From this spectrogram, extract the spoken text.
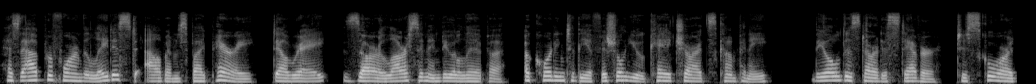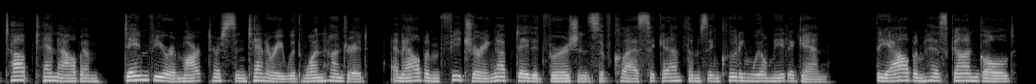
has outperformed the latest albums by Perry, Del Rey, Zara Larsson and Dua Lipa, according to the official UK charts company. The oldest artist ever to score a top 10 album, Dame Vera marked her centenary with 100, an album featuring updated versions of classic anthems including We'll Meet Again. The album has gone gold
